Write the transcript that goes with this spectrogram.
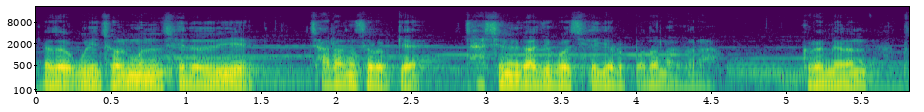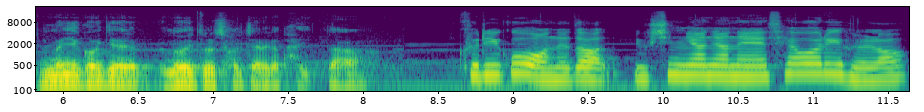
그래서 우리 젊은 세대들이 자랑스럽게 자신을 가지고 세계로 뻗어나가라. 그러면은 분명히 거기에 너희들 설 자리가 다 있다. 그리고 어느덧 60여 년의 세월이 흘러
